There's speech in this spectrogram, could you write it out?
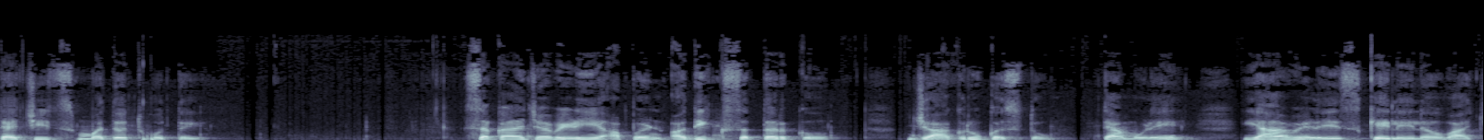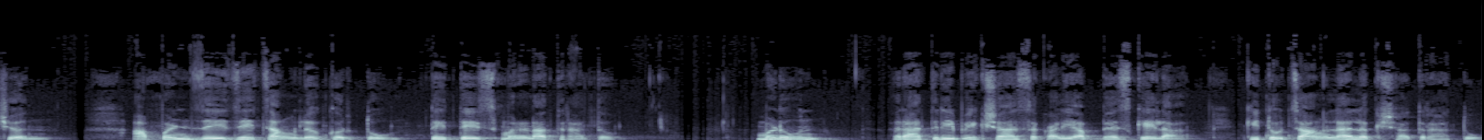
त्याचीच मदत होते. सकाळच्या वेळी आपण अधिक सतर्क जागरूक असतो. त्यामुळे यावेळेस केलेलं वाचन आपण जे जे चांगलं करतो ते ते स्मरणात राहतं. म्हणून रात्रीपेक्षा सकाळी अभ्यास केला की तो चांगला लक्षात राहतो.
